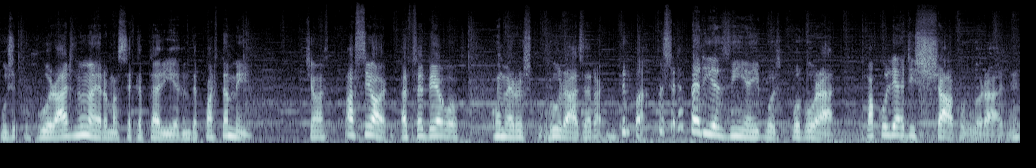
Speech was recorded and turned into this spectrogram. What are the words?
os rurais não era uma secretaria, era um departamento. Assim, ó, você vê como eram os rurais, era uma secretariazinha aí por, por rural, uma colher de chá por rural, né?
